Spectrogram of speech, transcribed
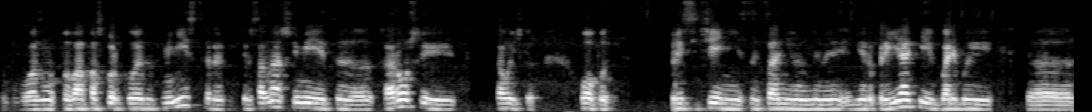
возможно, поскольку этот министр, этот персонаж имеет э, хороший, в кавычках, опыт пресечения санкционированных мероприятий, борьбы э,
